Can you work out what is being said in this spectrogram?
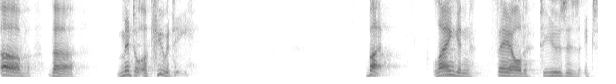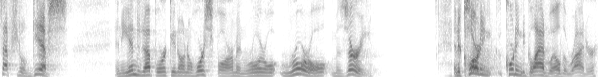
of the mental acuity. But Langan failed to use his exceptional gifts, and he ended up working on a horse farm in rural, rural Missouri. And according, according to Gladwell, the writer,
